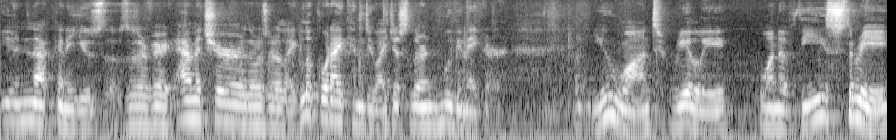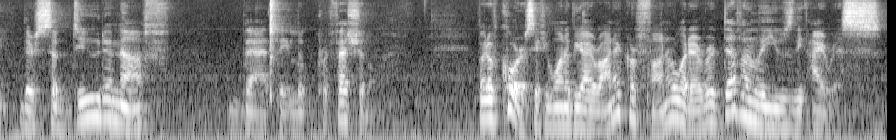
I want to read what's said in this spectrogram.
you're not going to use those. Those are very amateur. Those are like, look what I can do. I just learned Movie Maker. You want, really, one of these three. They're subdued enough that they look professional. But of course, if you want to be ironic or fun or whatever, definitely use the iris.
